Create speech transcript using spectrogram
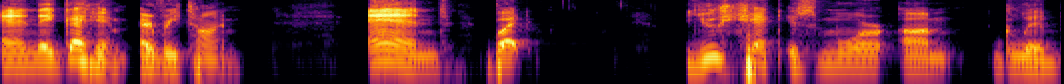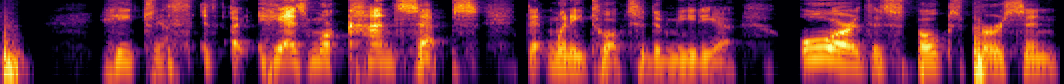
and they get him every time. And, but Juszczyk is more um, glib. He yeah. Uh, he has more concepts that when he talks to the media, or the spokesperson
